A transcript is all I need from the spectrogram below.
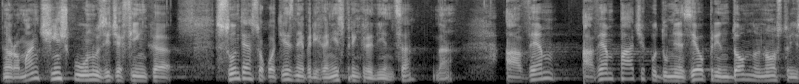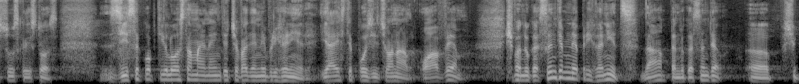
În Roman 5 cu 1 zice, fiindcă suntem socotiți neprihăniți prin credință, da? avem, avem pace cu Dumnezeu prin Domnul nostru Isus Hristos. Zisă copilul ăsta mai înainte ceva de neprihănire. Ea este pozițională. O avem. Și pentru că suntem neprihăniți, da? pentru că suntem uh, și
